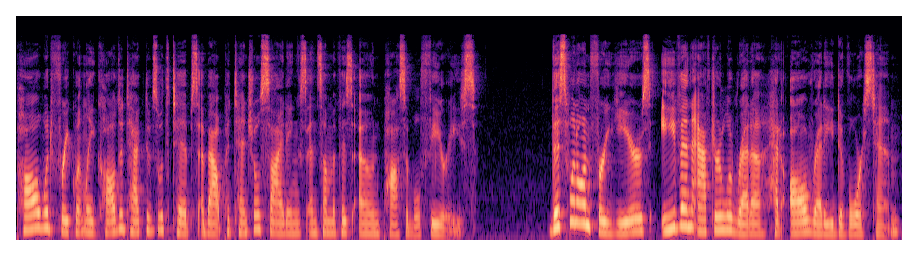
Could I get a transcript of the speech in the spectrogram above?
Paul would frequently call detectives with tips about potential sightings and some of his own possible theories. This went on for years, even after Loretta had already divorced him.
